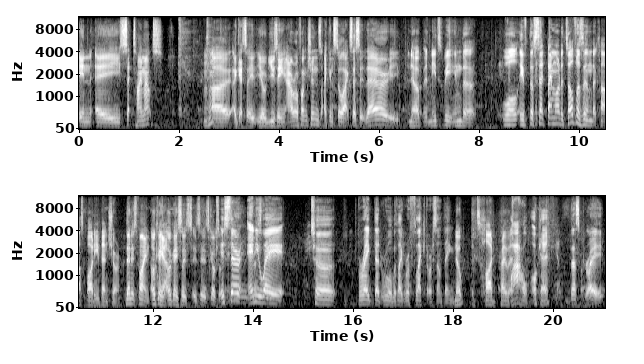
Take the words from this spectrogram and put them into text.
in a set timeout? Uh, I guess uh, you're using arrow functions. I can still access it there. No, it needs to be in the. Well, if the set timeout itself is in the class body, then sure. Then it's fine. Okay. Yeah. Okay. So it's, it's, it scopes. Is there any way to break that rule with like reflect or something? Nope, it's hard private. Wow. Okay. That's great.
